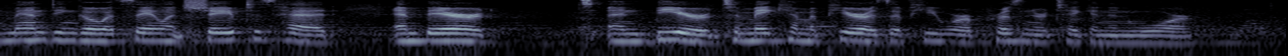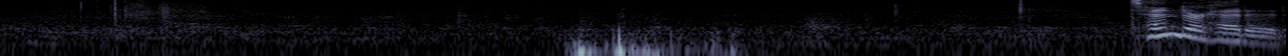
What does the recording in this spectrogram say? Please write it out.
Mandingo assailant shaved his head and bared and beard to make him appear as if he were a prisoner taken in war. Tender headed,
